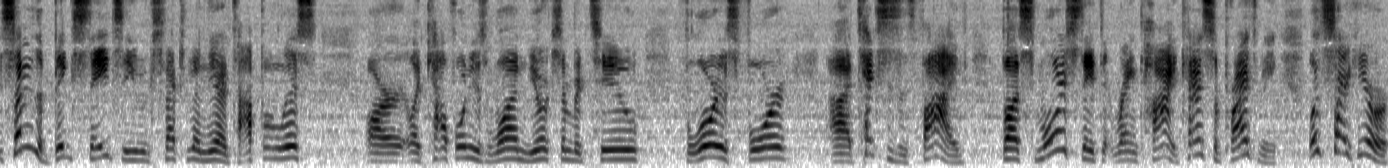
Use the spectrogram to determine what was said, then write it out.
some of the big states that you expect to be near the top of the list are like California's one, New York's number two, Florida's four, uh, Texas is five. But a smaller state that ranked high kind of surprised me. Let's start here.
